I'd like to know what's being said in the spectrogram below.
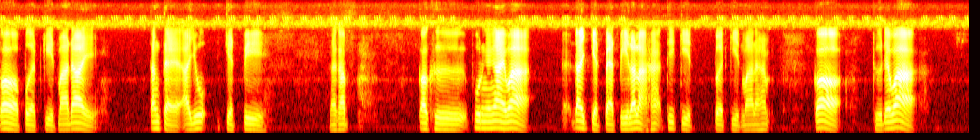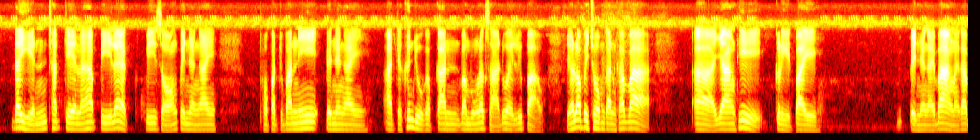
ก็เปิดกรีดมาได้ตั้งแต่อายุเจ็ดปีนะครับ ก็คือพูดง่าย ๆว่าได้เจ็ดแปดปีแล้วล่ะฮะที่กรีดเปิดกรีดมานะครับ ก็ ถือได้ว่าได้เห็นชัดเจนแล้วครับปีแรกปีสองเป็นยังไง พอปัจจุบันนี้เป็นยังไงอาจจะขึ้นอยู่กับการบำรุงรักษาด้วยหรือเปล่า เดี๋ยวเราไปชมกันครับว่าอ่ายางที่กรีดไปเป็นยังไงบ้างนะครับ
